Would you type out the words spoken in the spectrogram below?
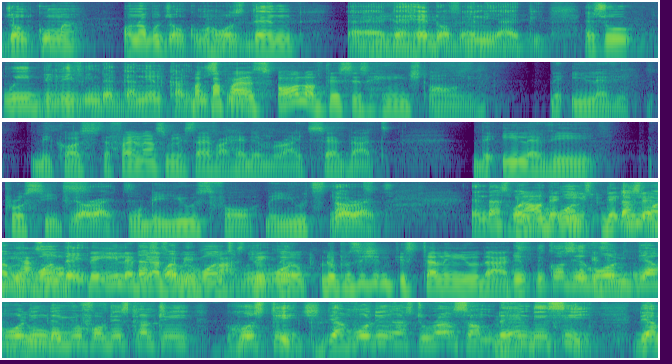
John Kumah, Honorable John Kumah, was hmm. then uh, the head of NEIP, and so we believe in the Ghanaian can But do Papa, spirit. all of this is hinged on the e-levy because the finance minister, if I heard him right, said that the e-levy proceeds You're right. will be used for the youth start. You're right, and that's why Now we the, want. e, the that's why we want the. the that's why we want. passed. We the, want the, the opposition is telling you that They- because they hold, they are holding they- the youth of this country hostage. They are holding us to ransom. The hmm. NDC, they are,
